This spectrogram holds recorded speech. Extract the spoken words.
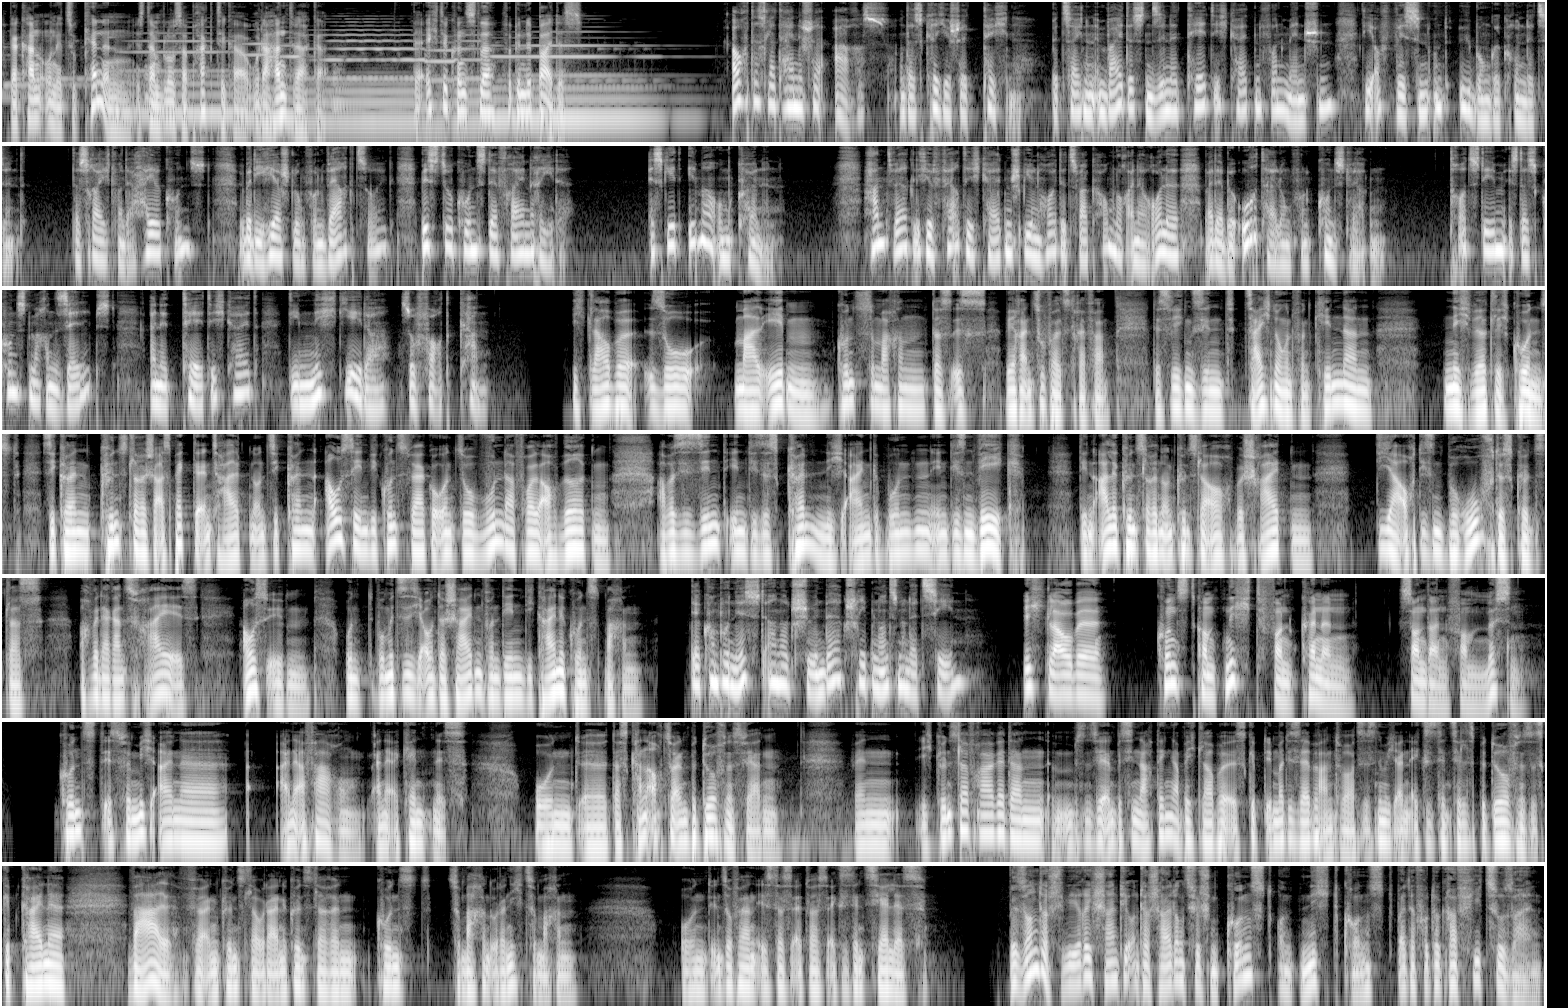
Wer kann, ohne zu kennen, ist ein bloßer Praktiker oder Handwerker. Der echte Künstler verbindet beides. Auch das lateinische ars und das griechische techne bezeichnen im weitesten Sinne Tätigkeiten von Menschen, die auf Wissen und Übung gegründet sind. Das reicht von der Heilkunst über die Herstellung von Werkzeug bis zur Kunst der freien Rede. Es geht immer um Können. Handwerkliche Fertigkeiten spielen heute zwar kaum noch eine Rolle bei der Beurteilung von Kunstwerken. Trotzdem ist das Kunstmachen selbst eine Tätigkeit, die nicht jeder sofort kann. Ich glaube, so mal eben Kunst zu machen, das ist, wäre ein Zufallstreffer. Deswegen sind Zeichnungen von Kindern nicht wirklich Kunst. Sie können künstlerische Aspekte enthalten und sie können aussehen wie Kunstwerke und so wundervoll auch wirken. Aber sie sind in dieses Können nicht eingebunden, in diesen Weg, den alle Künstlerinnen und Künstler auch beschreiten, die ja auch diesen Beruf des Künstlers, auch wenn er ganz frei ist, ausüben und womit sie sich auch unterscheiden von denen, die keine Kunst machen. Der Komponist Arnold Schönberg schrieb 1910 Ich glaube, Kunst kommt nicht von Können, sondern vom Müssen. Kunst ist für mich eine, eine Erfahrung, eine Erkenntnis. Und äh, das kann auch zu einem Bedürfnis werden. Wenn ich Künstler frage, dann müssen sie ein bisschen nachdenken, aber ich glaube, es gibt immer dieselbe Antwort. Es ist nämlich ein existenzielles Bedürfnis. Es gibt keine Wahl für einen Künstler oder eine Künstlerin, Kunst zu machen oder nicht zu machen. Und insofern ist das etwas Existenzielles. Besonders schwierig scheint die Unterscheidung zwischen Kunst und Nichtkunst bei der Fotografie zu sein.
